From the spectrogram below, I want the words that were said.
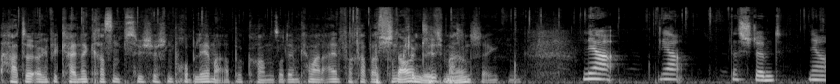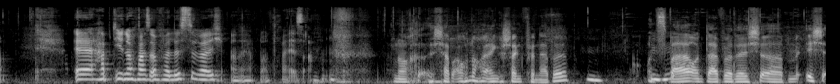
hatte, irgendwie keine krassen psychischen Probleme abbekommen. So dem kann man einfacher was zum Erstaunlich, glücklich machen ne? schenken. Ja, ja, das stimmt. Ja. Äh, habt ihr noch was auf der Liste? Weil ich, also ich habe noch drei Sachen. Noch, ich habe auch noch ein Geschenk für Neville. Und zwar, und da würde ich, ähm, ich,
